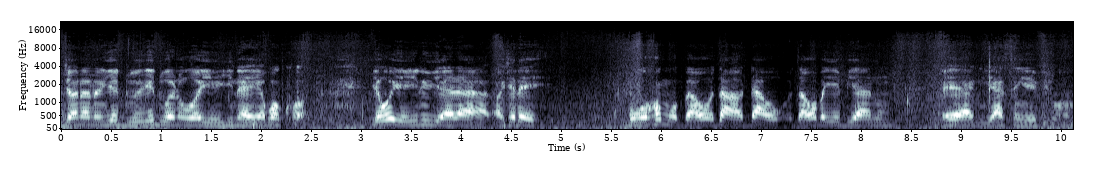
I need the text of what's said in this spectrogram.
Njona no yedu yedu wano woye yina ye woko. Ye woye yinu yara. Ochede bo wo homo ba o da da da wo ba ye bia no. Eh an yasin ye fi ho.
